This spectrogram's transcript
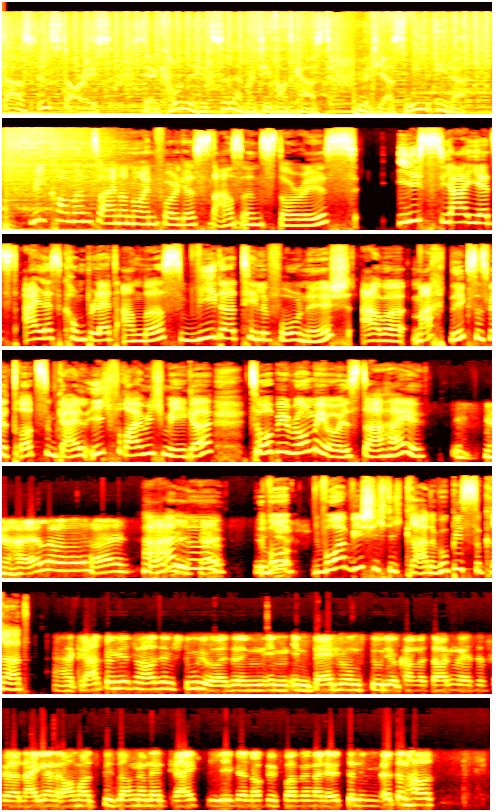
Stars and Stories, der Krone Hit Celebrity Podcast mit Jasmin Eder. Willkommen zu einer neuen Folge Stars and Stories. Ist ja jetzt alles komplett anders, wieder telefonisch, aber macht nichts, es wird trotzdem geil. Ich freue mich mega. Tobi Romeo ist da. Hi. Hallo, hi. Freut Hallo. Mich, hi. Wie Wo, wo erwische ich dich gerade? Wo bist du gerade? Ah, Gerade bei mir zu Hause im Studio, also im, im, im Bedroom-Studio kann man sagen. Also für einen eigenen Raum hat es bislang noch nicht gereicht. Ich lebe ja nach wie vor bei meinen Eltern im Elternhaus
